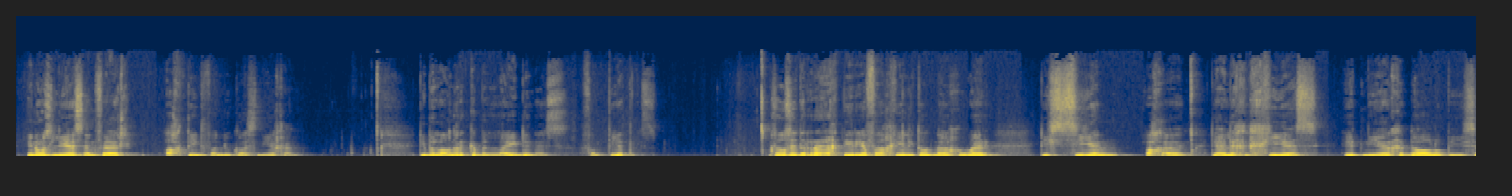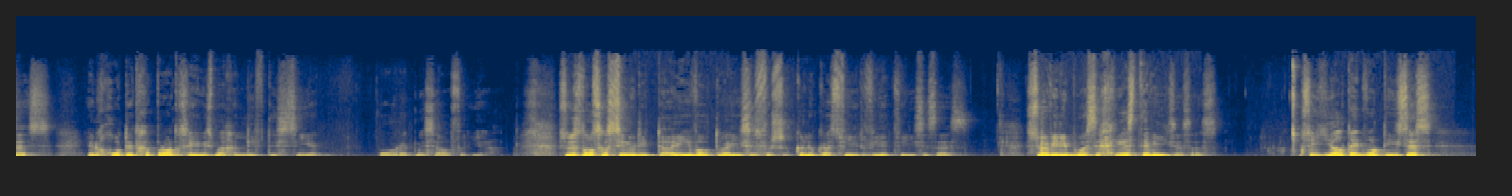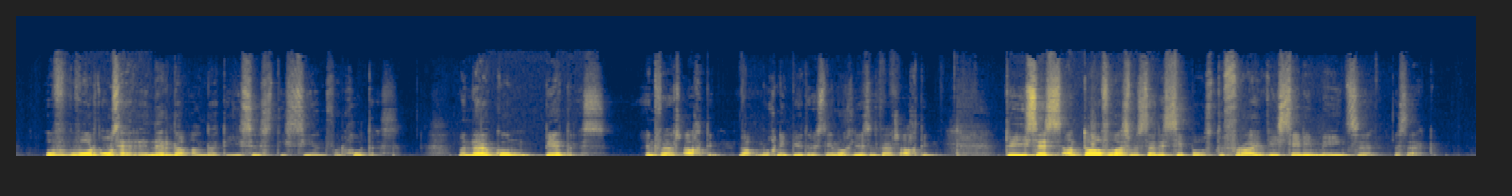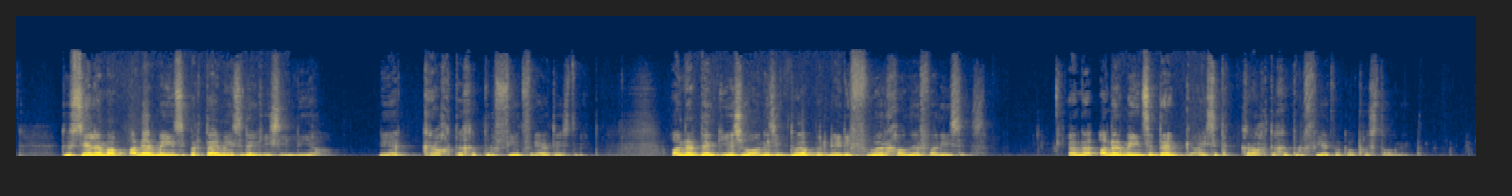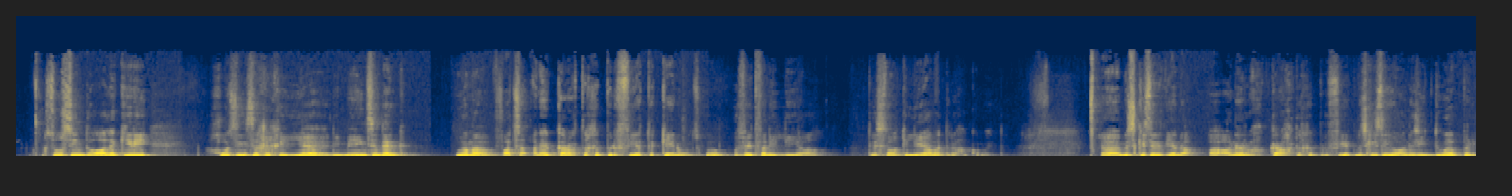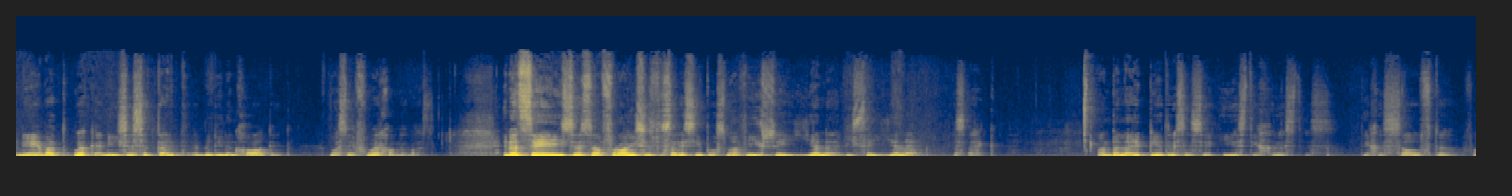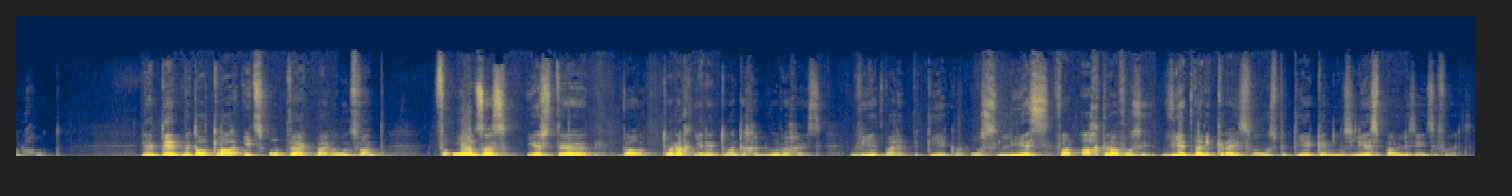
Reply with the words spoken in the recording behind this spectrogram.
en ons lees in vers 18 van Lukas 9 die belangrike belydenis van Petrus. So ons het reg hierdie evangelie tot nou gehoor die seun ag uh, die Heilige Gees het neergedaal op Jesus en God het gepraat as hierdie is my geliefde seun waar ek myself vereer. Soos ons gesien hoe die duiwel toe hy Jesus versoek in Lukas 4 weet wie Jesus is. So wie die bose geeste wie Jesus is. So heeltyd word Jesus of word ons herinner daaraan dat Jesus die seun van God is. Maar nou kom Petrus in vers 18. Nou, nog nie Petrus nie, maar ons lees in vers 18. Toe Jesus aan tafel was met sy disippels, toe vra hy: "Wie sê die mense is ek?" Toe sê hulle: "Maar ander mense, party mense dink u is Elia, nê, nee, 'n kragtige profeet van die Ou Testament. Ander dink u is Johannes die Doper, nê, nee, die voorganger van Jesus. En ander mense dink hy's 'n kragtige profeet wat opgestaan het." So ons sien dadelik hierdie godsdienstige geheue, die mense dink: "Ouma, watse ander kragtige profete ken ons?" Ooh, ons weet van Elia. Dis dalk Elia wat teruggekom het. Uh miskien is dit 'n ander kragtige profeet. Miskien is dit Johannes die Doper, nê, nee, wat ook in Jesus se tyd 'n bediening gehad het, maar sy voorganger was. En dan sê Jesus, dan vra Jesus vir sy disippels, "Maar wie sê julle? Wie sê julle is ek?" Dan bely Petrus en sê, "U is die Christus, die gesalfde van God." Nou dit moet al klaar iets opwek by ons want vir ons as eerste wel 2021 gelowiges weet wat dit beteken want ons lees van agteraf ons weet wat die kruis vir ons beteken ons lees Paulus ensovoorts.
